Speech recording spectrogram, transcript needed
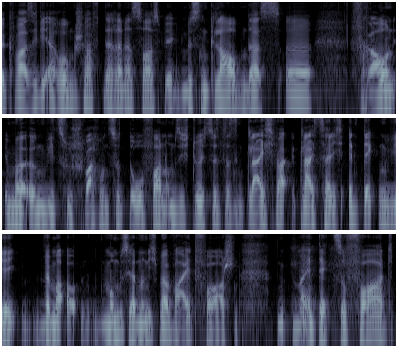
äh, quasi die Errungenschaften der Renaissance. Wir müssen glauben, dass äh, Frauen immer irgendwie zu schwach und zu doof waren, um sich durchzusetzen. Gleich, gleichzeitig entdecken wir, wenn man, man muss ja noch nicht mehr weit forschen. Man entdeckt sofort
